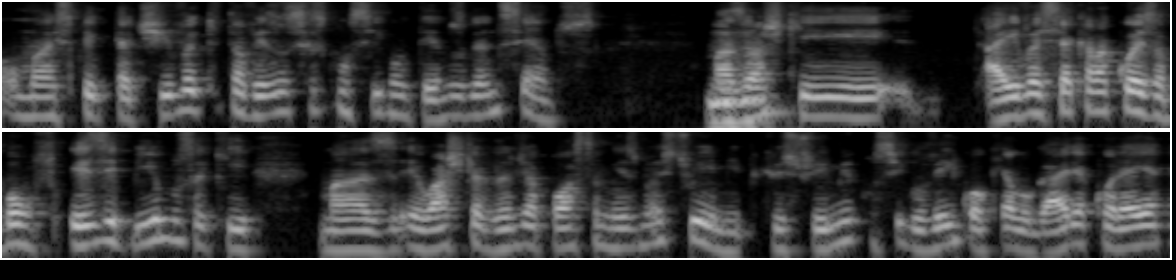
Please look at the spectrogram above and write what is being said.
uma expectativa que talvez vocês consigam ter nos grandes centros. Mas uhum. eu acho que aí vai ser aquela coisa, bom, exibimos aqui, mas eu acho que a grande aposta mesmo é o streaming, porque o streaming eu consigo ver em qualquer lugar e a Coreia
